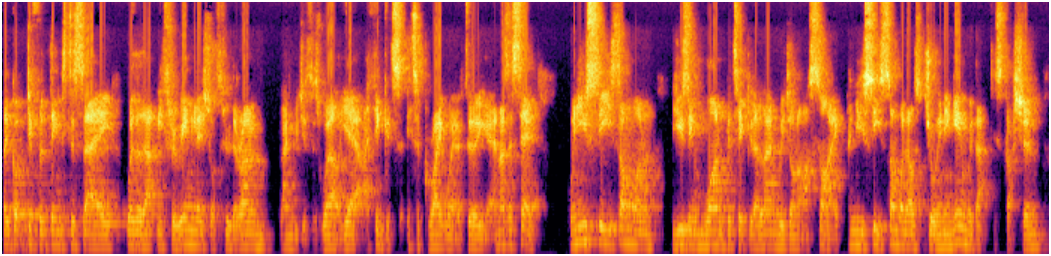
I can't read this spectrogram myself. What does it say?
they've got different things to say, whether that be through English or through their own languages as well. Yeah, I think it's it's a great way of doing it. And as I said, when you see someone using one particular language on our site and you see someone else joining in with that discussion,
